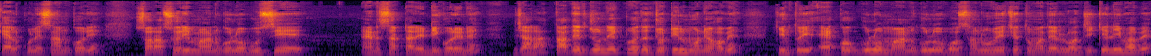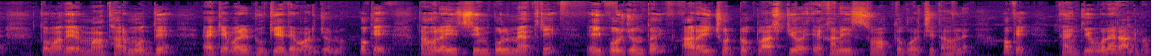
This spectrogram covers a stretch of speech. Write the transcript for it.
ক্যালকুলেশন করে, সরাসরি মানগুলো বসিয়ে অ্যান্সারটা রেডি করে নেয় যারা, তাদের জন্য একটু হয়তো জটিল মনে হবে, কিন্তু এই এককগুলো, মানগুলো বসানো হয়েছে তোমাদের লজিক্যালিভাবে তোমাদের মাথার মধ্যে একেবারে ঢুকিয়ে দেওয়ার জন্য। ওকে তাহলে এই সিম্পল ম্যাথটি এই পর্যন্তই, আর এই ছোট্ট ক্লাসটিও এখানেই সমাপ্ত করছি তাহলে। ওকে থ্যাংক ইউ বলে রাখলাম।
